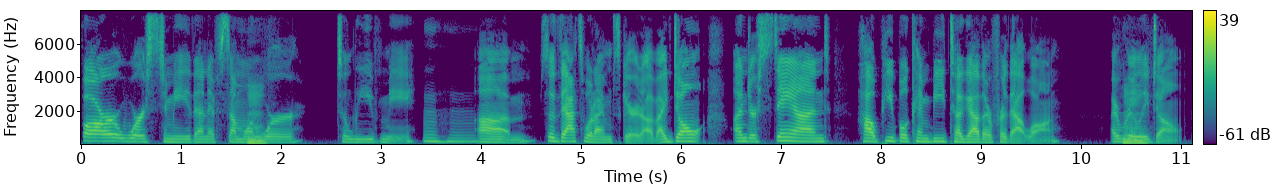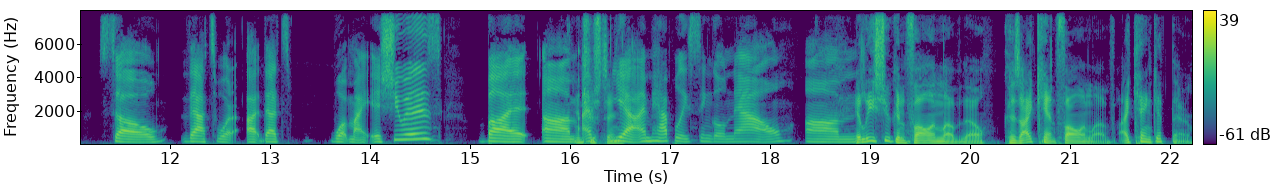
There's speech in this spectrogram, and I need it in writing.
far worse to me than if someone Hmm. were to leave me. Mm-hmm. Um, so that's what I'm scared of. I don't understand how people can be together for that long. I Hmm. really don't. So that's what I, that's what my issue is. But um, I'm, Interesting. yeah, I'm happily single now. Um, At least you can fall in love though, because I can't fall in love. I can't get there,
